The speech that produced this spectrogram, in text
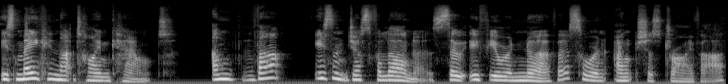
it's making that time count. And that isn't just for learners. So if you're a nervous or an anxious driver,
